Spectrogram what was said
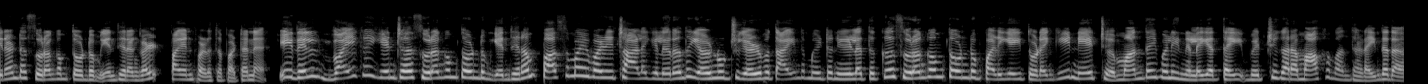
இரண்டு சுரங்கம் தோண்டும் எந்திரங்கள் பயன்படுத்தப்பட்டன. இதில் வைகை என்ற சுரங்கம் தோண்டும் எந்திரம் பசுமை வழிச்சாலையிலிருந்து எழுநூற்று எழுபத்தி ஐந்து மீட்டர் நீளத்துக்கு சுரங்கம் தோண்டும் பணியை தொடங்கி நேற்று மந்தைவெளி நிலையத்தை வெற்றிகரமாக வந்தடைந்தது.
